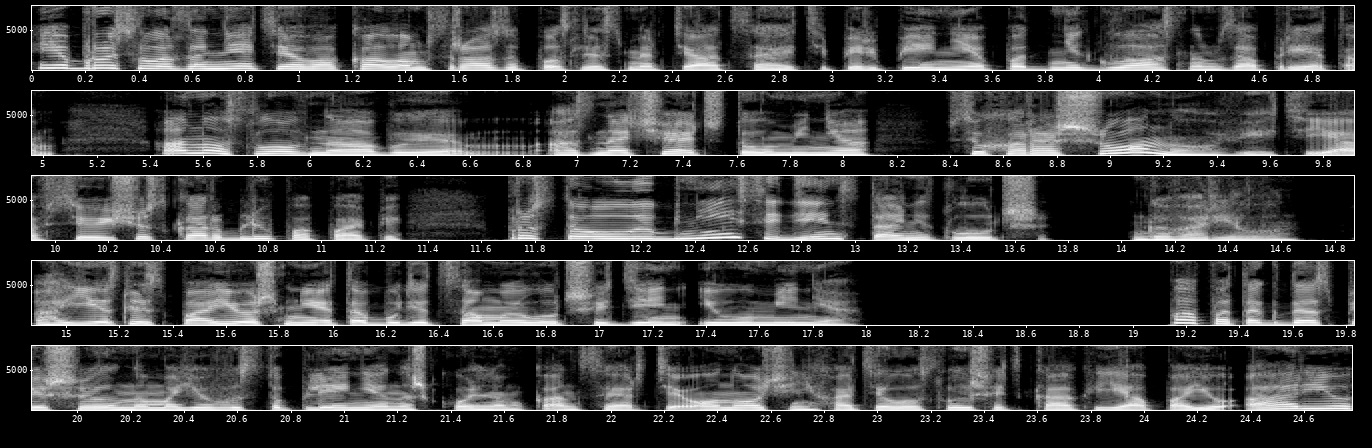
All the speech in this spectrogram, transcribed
Я бросила занятия вокалом сразу после смерти отца, и теперь пение под негласным запретом. Оно словно бы означает, что у меня все хорошо, но ведь я все еще скорблю по папе. Просто улыбнись, и день станет лучше, — говорил он. А если споешь мне, это будет самый лучший день и у меня. Папа тогда спешил на мое выступление на школьном концерте. Он очень хотел услышать, как я пою арию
